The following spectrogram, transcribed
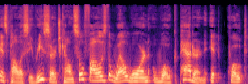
Its Policy Research Council follows the well worn woke pattern. It, quote,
